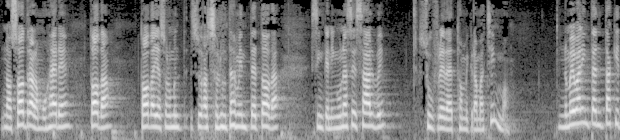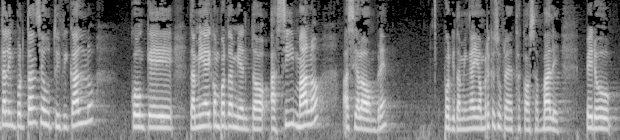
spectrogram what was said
nosotras, las mujeres, todas, todas y absolutamente, todas, sin que ninguna se salve, sufre de estos micromachismos. No me vale intentar quitar la importancia, justificarlo con que también hay comportamientos así malos hacia los hombres, porque también hay hombres que sufren estas cosas, vale, pero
